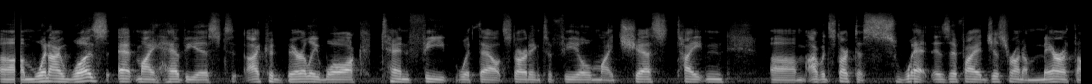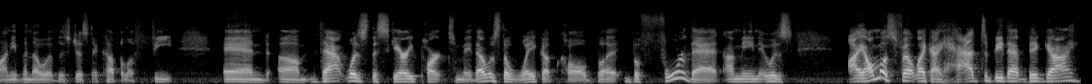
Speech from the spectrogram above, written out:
Um, when I was at my heaviest, I could barely walk 10 feet without starting to feel my chest tighten, um, I would start to sweat as if I had just run a marathon, even though it was just a couple of feet. And um, that was the scary part to me. That was the wake up call. But before that, I mean, it was, I almost felt like I had to be that big guy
